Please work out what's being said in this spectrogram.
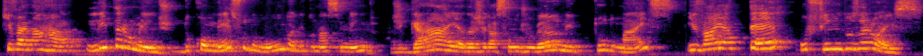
que vai narrar literalmente do começo do mundo, ali do nascimento de Gaia, da geração de Urano e tudo mais, e vai até o fim dos heróis.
